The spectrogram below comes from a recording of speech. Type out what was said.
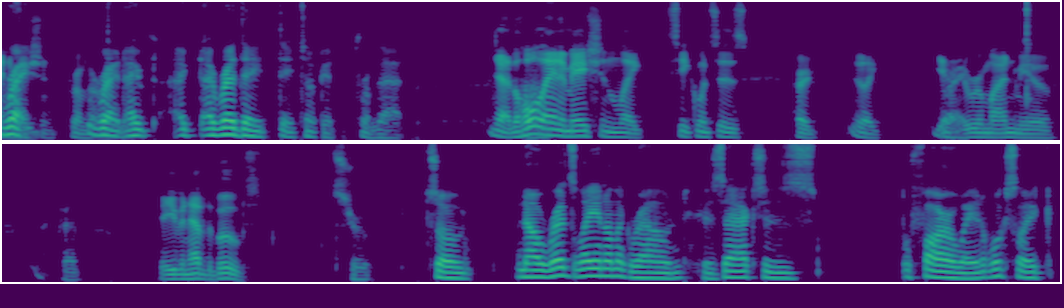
animation from the right, I, I I read they they took it from that. Yeah, the whole animation like sequences are like yeah, Right. they remind me of of heavy metal. They even have the boobs. It's true. So now Red's laying on the ground. His axe is far away, and it looks like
